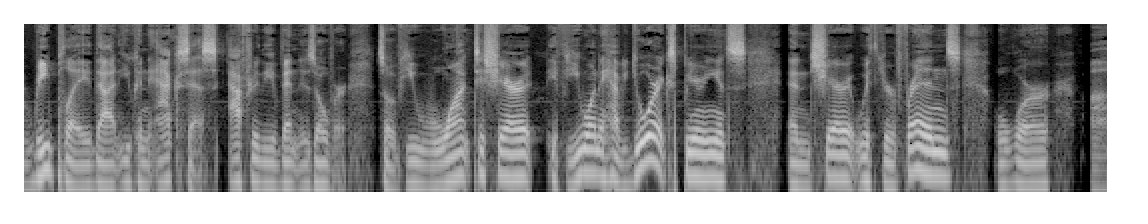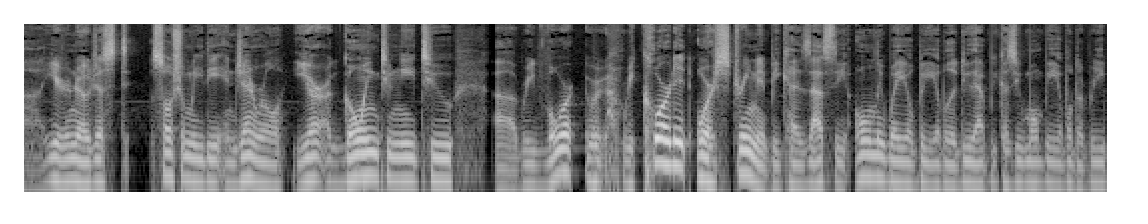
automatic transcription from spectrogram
replay that you can access after the event is over. So if you want to share it, if you want to have your experience and share it with your friends or uh, you know just social media in general, you're going to need to uh, record it or stream it because that's the only way you'll be able to do that because you won't be able to re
